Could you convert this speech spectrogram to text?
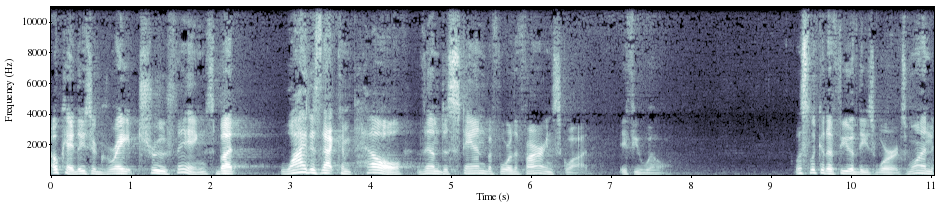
Okay, these are great, true things, but why does that compel them to stand before the firing squad, if you will? Let's look at a few of these words. One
